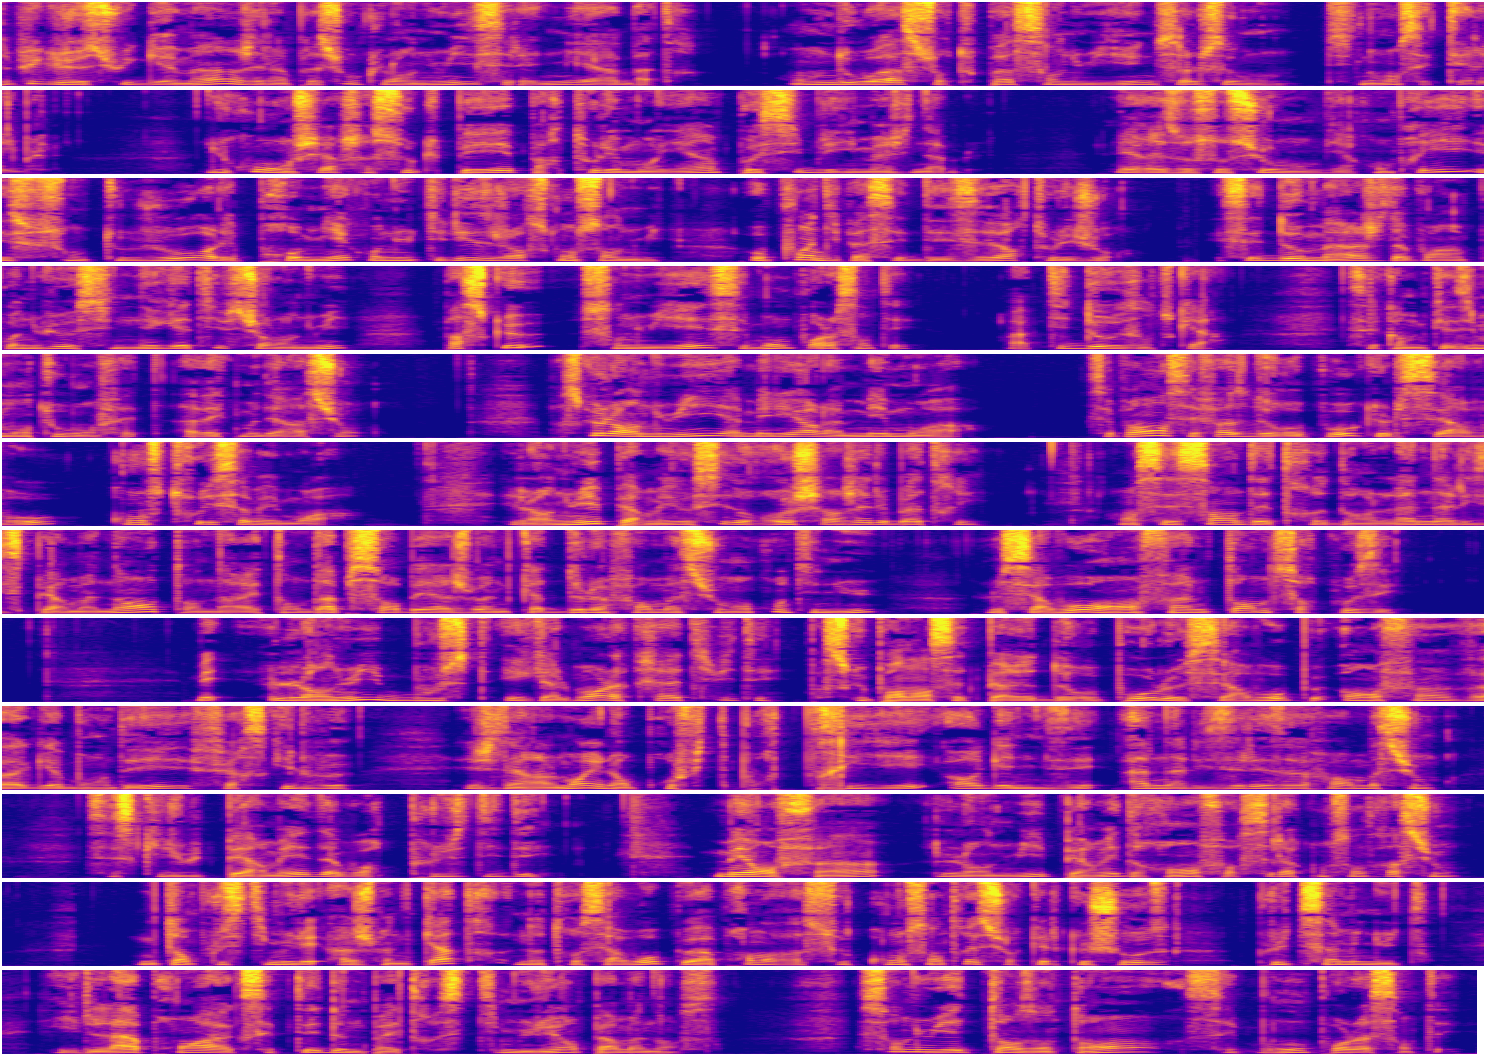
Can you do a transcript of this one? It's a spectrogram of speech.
Depuis que je suis gamin, j'ai l'impression que l'ennui, c'est l'ennemi à abattre. On ne doit surtout pas s'ennuyer une seule seconde, sinon c'est terrible. Du coup, on cherche à s'occuper par tous les moyens possibles et imaginables. Les réseaux sociaux l'ont bien compris, et ce sont toujours les premiers qu'on utilise lorsqu'on s'ennuie, au point d'y passer des heures tous les jours. Et c'est dommage d'avoir un point de vue aussi négatif sur l'ennui, parce que s'ennuyer, c'est bon pour la santé. À petite dose en tout cas. C'est comme quasiment tout en fait, avec modération. Parce que l'ennui améliore la mémoire. C'est pendant ces phases de repos que le cerveau construit sa mémoire. Et l'ennui permet aussi de recharger les batteries. En cessant d'être dans l'analyse permanente, en arrêtant d'absorber H24 de l'information en continu, le cerveau a enfin le temps de se reposer. Mais l'ennui booste également la créativité, parce que pendant cette période de repos, le cerveau peut enfin vagabonder, faire ce qu'il veut. Et généralement, il en profite pour trier, organiser, analyser les informations. C'est ce qui lui permet d'avoir plus d'idées. Mais enfin, l'ennui permet de renforcer la concentration. N'étant plus stimulé H24, notre cerveau peut apprendre à se concentrer sur quelque chose plus de 5 minutes. Il apprend à accepter de ne pas être stimulé en permanence. S'ennuyer de temps en temps, c'est bon pour la santé.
